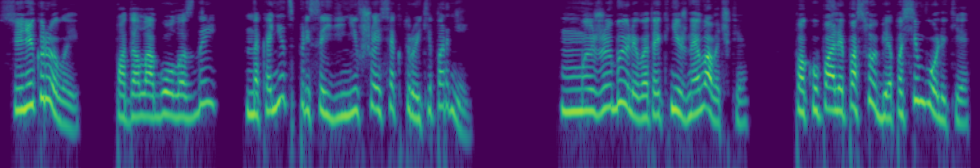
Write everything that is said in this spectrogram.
«Синекрылый!» — подала голос Дэй, наконец присоединившаяся к тройке парней. «Мы же были в этой книжной лавочке. Покупали пособие по символике,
